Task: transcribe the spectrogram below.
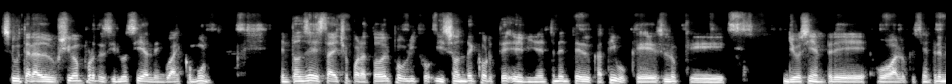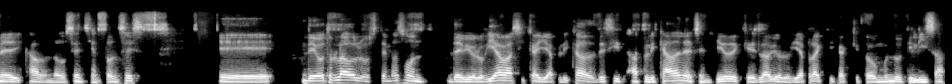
su traducción, por decirlo así, al lenguaje común. Entonces está hecho para todo el público y son de corte evidentemente educativo, que es lo que yo siempre, o a lo que siempre me he dedicado en la docencia. Entonces, eh, de otro lado, los temas son de biología básica y aplicada, es decir, aplicada en el sentido de que es la biología práctica que todo el mundo utiliza,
